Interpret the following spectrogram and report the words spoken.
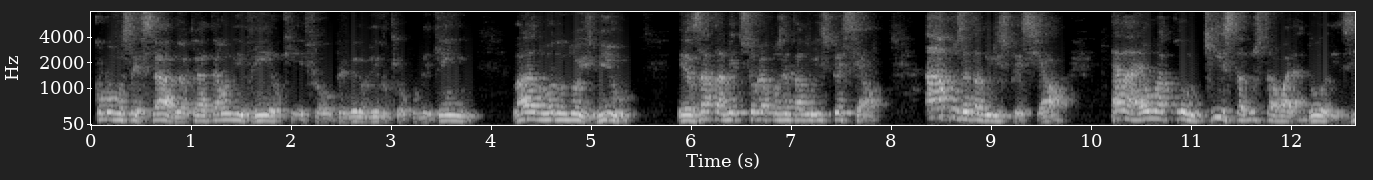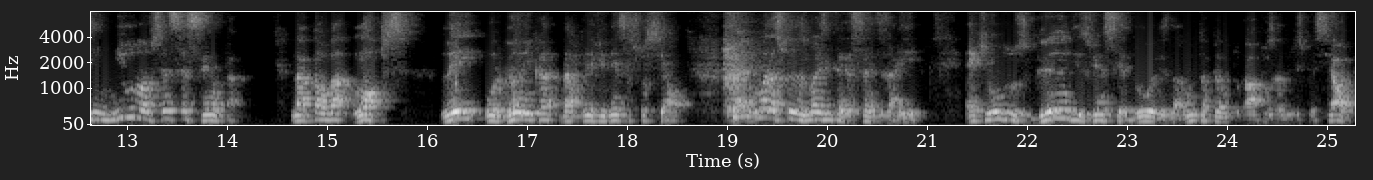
como vocês sabem, eu tenho até um livrinho que foi o primeiro livro que eu publiquei lá no ano 2000, exatamente sobre a aposentadoria especial. A aposentadoria especial, ela é uma conquista dos trabalhadores em 1960, na tal da LOPS, Lei Orgânica da Previdência Social. Uma das coisas mais interessantes aí é que um dos grandes vencedores na luta pela aposentadoria especial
